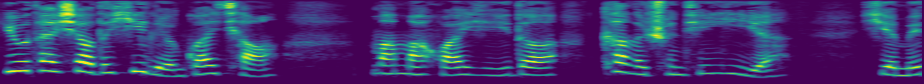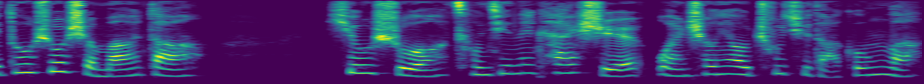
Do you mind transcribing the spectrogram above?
犹太笑得一脸乖巧。妈妈怀疑的看了春天一眼，也没多说什么，道：“优叔从今天开始晚上要出去打工了，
